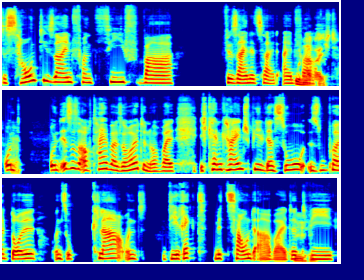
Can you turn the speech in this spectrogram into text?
das Sounddesign von Thief war für seine Zeit einfach. Unerreicht. Und ja. Und ist es auch teilweise heute noch, weil ich kenne kein Spiel, das so super doll und so klar und direkt mit Sound arbeitet mhm. wie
